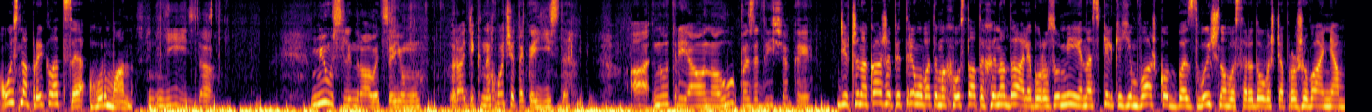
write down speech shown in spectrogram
Ось, наприклад, це гурман. Їсть, да. Мюслі нравиться йому. Радік не хоче таке їсти. А нутрія воно лупе за дві щоки. Дівчина каже, підтримуватиме хвостатих і надалі, бо розуміє, наскільки їм важко без звичного середовища проживання.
